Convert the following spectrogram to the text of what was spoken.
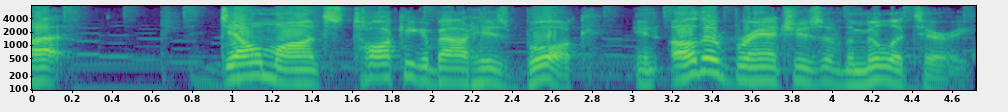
uh, Delmont's talking about his book in other branches of the military.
